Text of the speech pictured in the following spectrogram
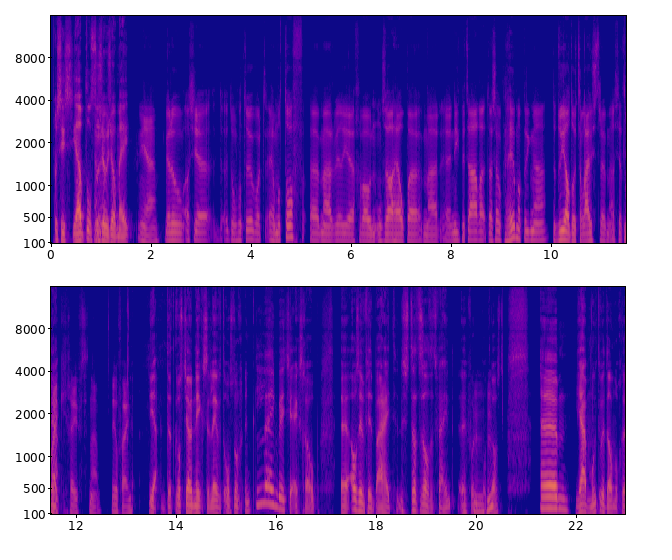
Precies, je helpt ons En er sowieso mee. Ja, ik bedoel, als je donateur wordt, helemaal tof. eh, maar wil je gewoon ons wel helpen, maar eh, niet betalen, dat is ook helemaal prima. Dat doe je al door te luisteren. Maar als je het Ja. likeje geeft, nou, heel fijn. Ja, dat kost jou niks en levert ons nog een klein beetje extra op. eh, als in vindbaarheid. Dus dat is altijd fijn eh, voor de Mhm. podcast. Ehm, ja, moeten we dan nog eh,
